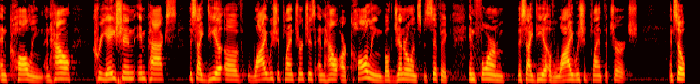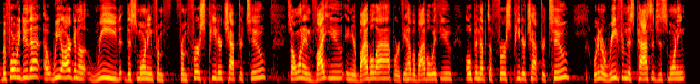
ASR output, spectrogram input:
and calling and how creation impacts this idea of why we should plant churches and how our calling, both general and specific, inform this idea of why we should plant the church. And so before we do that, uh, we are going to read this morning from, from 1 Peter chapter 2. So I want to invite you in your Bible app, or if you have a Bible with you, open up to 1 Peter chapter 2. We're going to read from this passage this morning,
